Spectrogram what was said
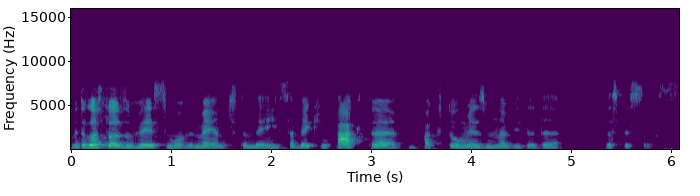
muito gostoso ver esse movimento também, saber que impacta, impactou mesmo na vida da, das pessoas.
